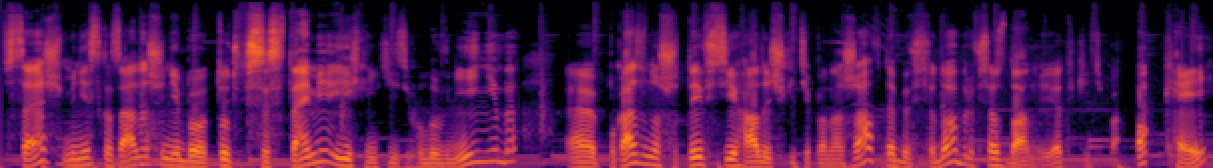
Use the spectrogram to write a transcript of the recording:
Все ж мені сказали, що ніби тут в системі їхні якісь головні, ніби е, показано, що ти всі галочки, типу, нажав, в тебе все добре, все здано. Я такий, типу, окей.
